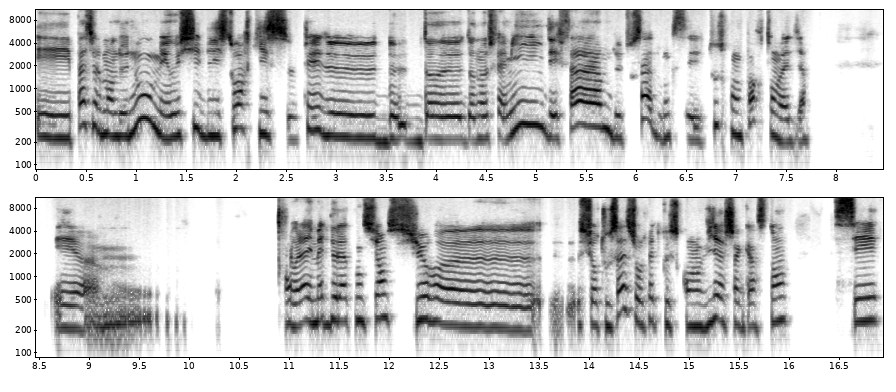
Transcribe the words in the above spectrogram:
et pas seulement de nous, mais aussi de l'histoire qui se fait de, de, dans notre famille, des femmes, de tout ça. Donc c'est tout ce qu'on porte, on va dire. Et euh, voilà, et mettre de la conscience sur euh, sur tout ça, sur le fait que ce qu'on vit à chaque instant, c'est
